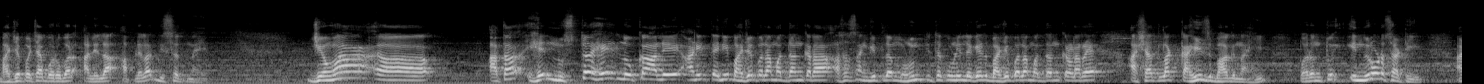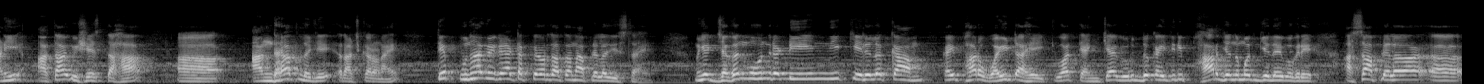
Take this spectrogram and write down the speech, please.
भाजपच्या बरोबर आलेला आपल्याला दिसत नाही. जेव्हा आता हे नुसतं हे लोक आले आणि त्यांनी भाजपला मतदान करा असं सांगितलं म्हणून तिथं कोणी लगेच भाजपला मतदान करणार आहे अशातला काहीच भाग नाही. परंतु इनरोडसाठी आणि आता विशेषत आंध्रातलं जे राजकारण आहे ते पुन्हा वेगळ्या टप्प्यावर जाताना आपल्याला दिसतं आहे. म्हणजे जगनमोहन रेड्डींनी केलेलं काम काही फार वाईट आहे किंवा त्यांच्या विरुद्ध काहीतरी फार जनमत गेलं आहे वगैरे असं आपल्याला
